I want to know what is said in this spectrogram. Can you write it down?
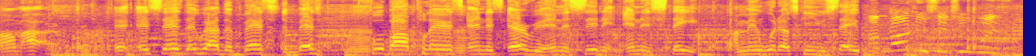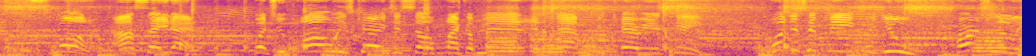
Um, I, it, it says that we have the best the best football players in this area, in the city, in this state. I mean, what else can you say? I've known you since you was smaller. I'll say that. But you've always carried yourself like a man and a man who can carry a team. What does it mean for you personally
